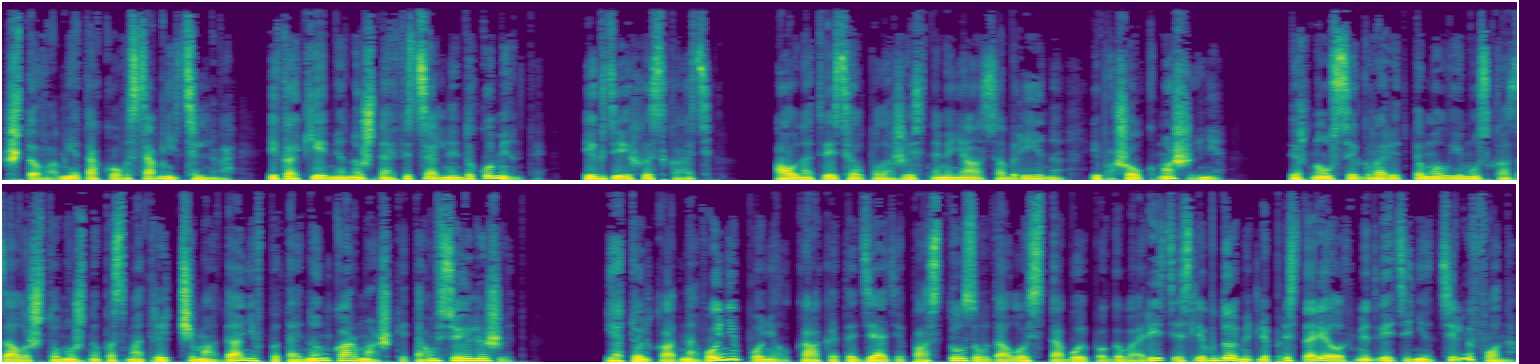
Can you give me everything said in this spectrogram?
что во мне такого сомнительного, и какие мне нужны официальные документы, и где их искать. А он ответил, положись на меня, Сабрина, и пошел к машине. Вернулся и говорит, ты, мол, ему сказала, что нужно посмотреть в чемодане в потайном кармашке, там все и лежит. Я только одного не понял, как это дяде Пастуза удалось с тобой поговорить, если в доме для престарелых медведей нет телефона.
